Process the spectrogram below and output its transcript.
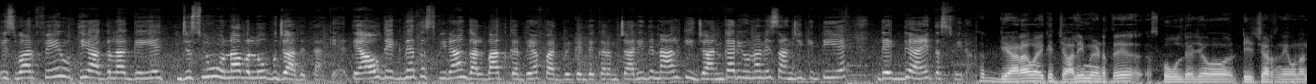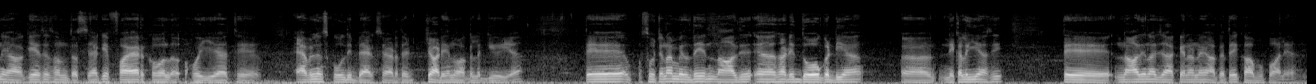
ਇਸ ਵਾਰ ਫੇਰ ਉੱਥੇ ਅੱਗ ਲੱਗ ਗਈ ਹੈ, ਜਿਸ ਨੂੰ ਉਹਨਾਂ ਵੱਲੋਂ ਬੁਝਾ ਦਿੱਤਾ ਗਿਆ ਤੇ ਆਓ ਦੇਖਦੇ ਹਾਂ ਤਸਵੀਰਾਂ, ਗੱਲਬਾਤ ਕਰਦੇ ਹਾਂ ਫਾਇਰ ਬ੍ਰਿਗੇਡ ਦੇ ਕਰਮਚਾਰੀ ਦੇ ਨਾਲ, ਕੀ ਜਾਣਕਾਰੀ ਉਹਨਾਂ ਨੇ ਸਾਂਝੀ ਕੀਤੀ ਹੈ। ਦੇਖਦੇ ਆਏ ਤਸਵੀਰਾਂ 11 ਵਜੇ ਕੇ 40 ਮਿੰਟ ਤੇ ਸਕੂਲ ਦੇ ਜੋ ਟੀਚਰਸ ਨੇ ਉਹਨਾਂ ਨੇ ਆ ਕੇ ਇੱਥੇ ਸਾਨੂੰ ਦੱਸਿਆ ਕਿ ਫਾਇਰ ਕਾਲ ਹੋਈ ਹੈ ਇੱਥੇ। ਐਵਲਨ ਸਕੂਲ ਦੀ ਬੈਕ ਸਾਈਡ ਤੇ ਝਾੜੀਆਂ ਨੂੰ ਅੱਗ ਲੱਗੀ ਹੋਈ ਹੈ। ਤੇ ਸੂਚਨਾ ਮਿਲਦੇ ਨਾਲ ਦੀ ਸਾਡੀ ਦੋ ਗੱਡੀਆਂ ਨਿਕਲ ਗਈਆਂ ਸੀ। ਤੇ ਨਾਲ ਦੀ ਨਾਲ ਜਾ ਕੇ ਇਹਨਾਂ ਨੇ ਅੱਗ ਤੇ ਕਾਬੂ ਪਾ ਲਿਆ ਸੀ।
